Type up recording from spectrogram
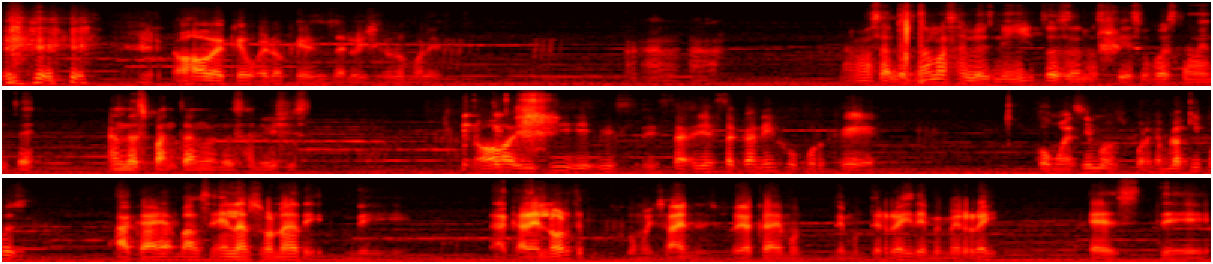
no, ve qué bueno que eso Luis no lo molesta. Nada más a los, nada más a los niñitos son los que supuestamente anda espantando a los aluches. No, y sí, y, está, y está canijo porque, como decimos, por ejemplo, aquí pues, acá más en la zona de, de acá del norte, como saben, soy acá de, de Monterrey, de Memerrey, este,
